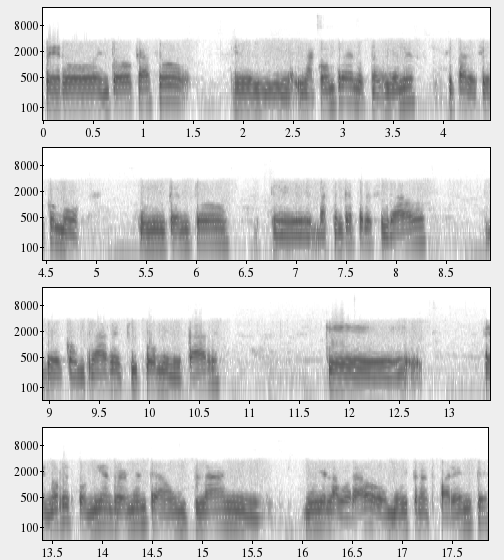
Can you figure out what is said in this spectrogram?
Pero en todo caso, la compra de los aviones sí pareció como un intento bastante apresurado de comprar equipo militar que que no respondían realmente a un plan muy elaborado o muy transparente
